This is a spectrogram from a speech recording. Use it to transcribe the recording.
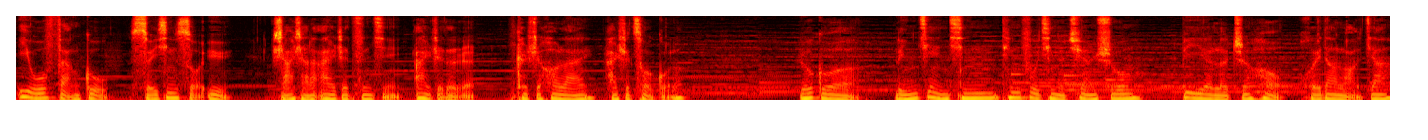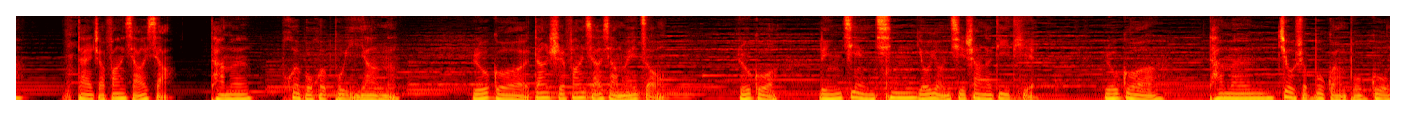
义无反顾，随心所欲，傻傻的爱着自己爱着的人，可是后来还是错过了。如果林建清听父亲的劝说，毕业了之后回到老家，带着方小小，他们会不会不一样呢？如果当时方小小没走，如果林建清有勇气上了地铁，如果他们就是不管不顾，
